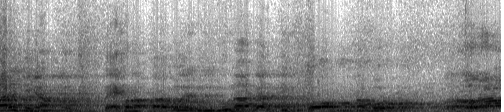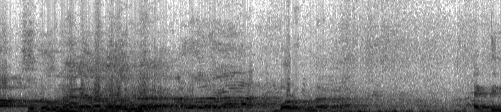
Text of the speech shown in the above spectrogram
নারী কিনে আনতো এখন আপনারা বলেন, গুণাগার কি কম না বড়? ছোট গুণাগার না বড় গুণাগার? বড় গুণাগার। একদিন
